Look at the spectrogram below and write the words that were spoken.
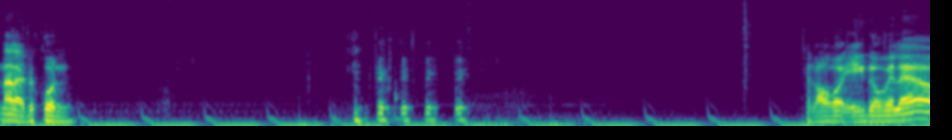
นั่นแหละทุกคน ลองกันเองโดนไปแล้ว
